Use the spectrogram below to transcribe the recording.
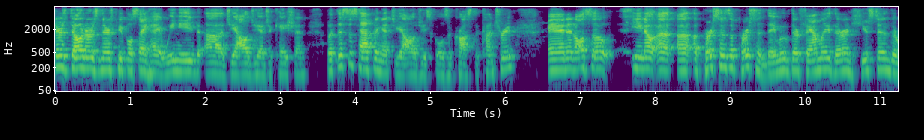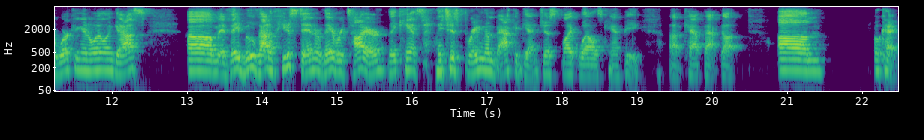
there's donors and there's people saying, hey, we need uh, geology education. But this is happening at geology schools across the country. And it also, you know, a, a person is a person. They move their family. They're in Houston. They're working in oil and gas. Um, if they move out of Houston or they retire, they can't suddenly just bring them back again, just like wells can't be uh, capped back up. Um, okay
